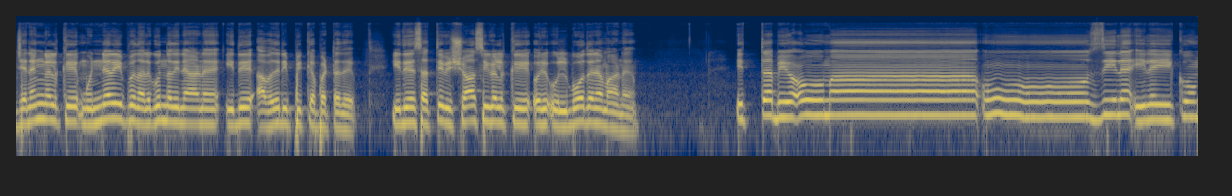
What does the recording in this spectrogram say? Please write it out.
ജനങ്ങൾക്ക് മുന്നറിയിപ്പ് നൽകുന്നതിനാണ് ഇത് അവതരിപ്പിക്കപ്പെട്ടത് ഇത് സത്യവിശ്വാസികൾക്ക് ഒരു ഉത്ബോധനമാണ് اتبعوا ما أنزل إليكم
